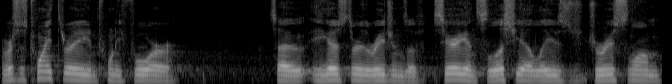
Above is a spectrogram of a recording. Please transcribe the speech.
In verses 23 and 24, so he goes through the regions of Syria and Cilicia, leaves Jerusalem.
